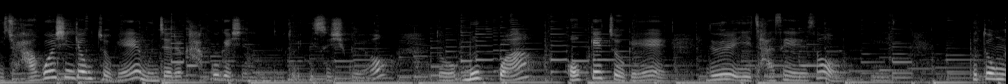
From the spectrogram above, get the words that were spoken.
이 좌골신경 쪽에 문제를 갖고 계신 분들도 있으시고요. 또 목과 어깨 쪽에 늘 이 자세에서 이 보통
